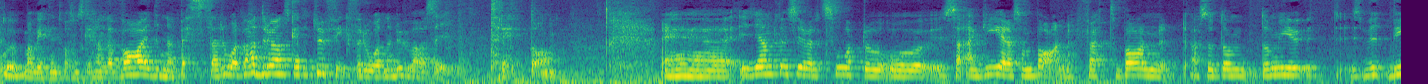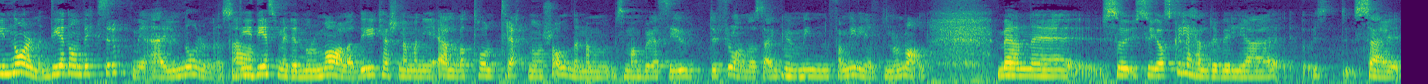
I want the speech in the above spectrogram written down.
och mm. man vet inte vad som ska hända. Vad är dina bästa råd? Vad hade du önskat att du fick för råd när du var, säg, 13? Eh, egentligen så är det väldigt svårt att, att agera som barn. För att barn, alltså de, de är ju, det är normen. Det de växer upp med är ju normen. Så ja. det är det som är det normala. Det är ju kanske när man är 11, 12, 13 års ålder när man, som man börjar se utifrån och säga, mm. min familj är inte normal. Men eh, så, så jag skulle hellre vilja så här,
